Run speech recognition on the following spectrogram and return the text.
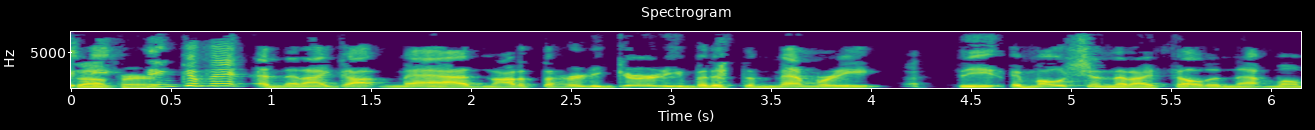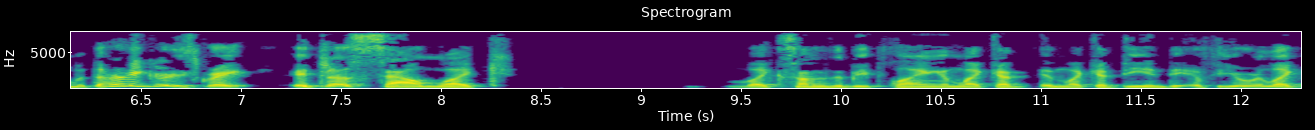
suffer. think of it, and then I got mad, not at the hurdy-gurdy, but at the memory, the emotion that I felt in that moment. The hurdy-gurdy's great. It does sound like, like something to be playing in like a, in like a D&D. If you were like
